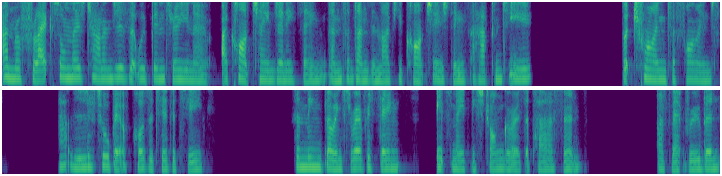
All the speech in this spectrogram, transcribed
and reflect on those challenges that we've been through. You know, I can't change anything. And sometimes in life, you can't change things that happen to you. But trying to find that little bit of positivity for me, going through everything, it's made me stronger as a person. I've met Ruban.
